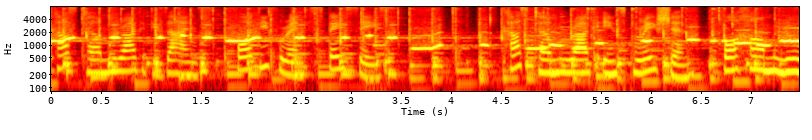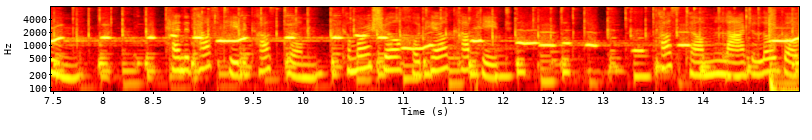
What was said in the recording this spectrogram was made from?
Custom rug designs for different spaces. Custom rug inspiration for home room. Handcrafted custom commercial hotel carpet. Custom large logo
